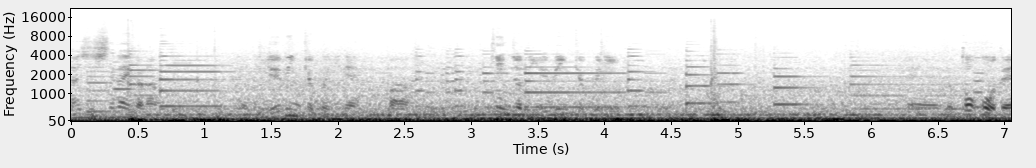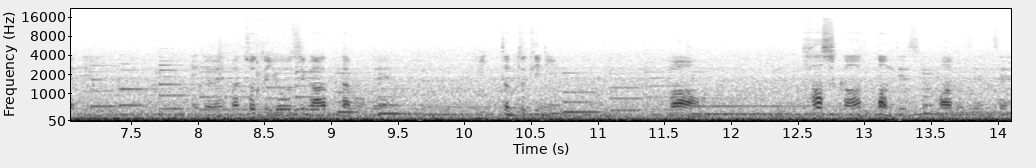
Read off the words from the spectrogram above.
配信してないかな？郵便局にね、まあ、近所の郵便局に、徒歩で、えーとねまあ、ちょっと用事があったので行った時には確かあったんですよまだ全然。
